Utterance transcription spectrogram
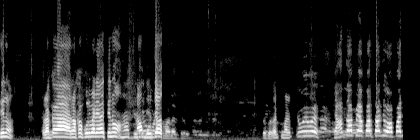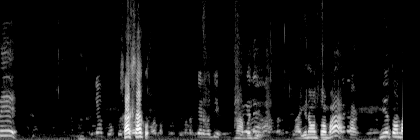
ತಿನ್ನು. ರೊಕ್ಕ ರೊಕ್ಕ ಕೊಡ್ಬೇಡ ತಿನ್ನು. ನಾವು ಕೊಡ್ತೇವ್ ಕಟ್ ಮಾಡ್ ಇವ್ ಇವ್ ಎಂತ ಪೇಪರ್ ತಂದಿ ಅಪ್ಪ ನೀ? ಸಾಕು ಸಾಕು. ಹಾ ಬಜ್ಜಿ. ಏನೋ ಒಂದ್ ತೊಂಬ? ನೀರ್ ತೊಂಬ?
